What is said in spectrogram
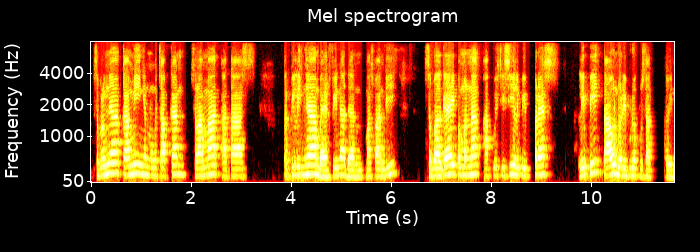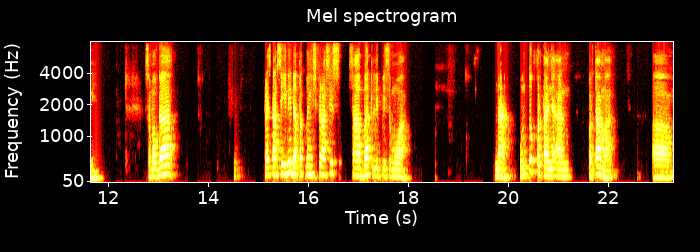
Sebelumnya kami ingin mengucapkan selamat atas terpilihnya Mbak Ervina dan Mas Fandi sebagai pemenang akuisisi LIPI Press LIPI tahun 2021 ini. Semoga prestasi ini dapat menginspirasi sahabat LIPI semua. Nah, untuk pertanyaan pertama, uh,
